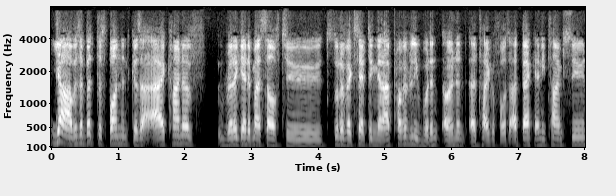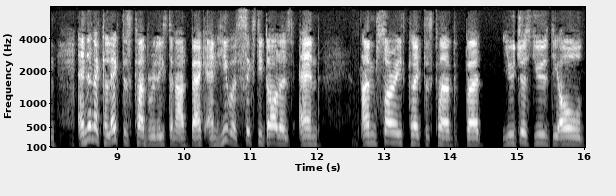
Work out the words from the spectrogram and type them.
yeah, I was a bit despondent because I, I kind of relegated myself to sort of accepting that I probably wouldn't own a, a Tiger Force Outback anytime soon. And then a Collectors Club released an Outback, and he was sixty dollars. And I'm sorry, Collectors Club, but you just used the old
